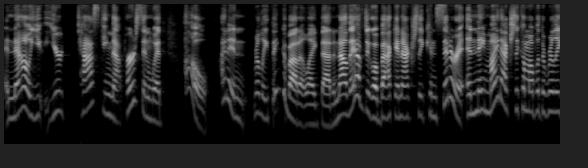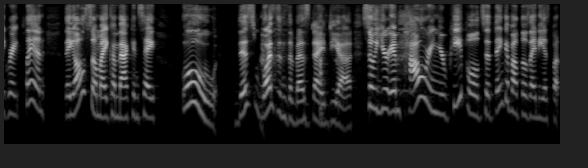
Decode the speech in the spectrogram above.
And now you you're tasking that person with, "Oh, I didn't really think about it like that." And now they have to go back and actually consider it. And they might actually come up with a really great plan. They also might come back and say, "Oh, this wasn't the best idea. So you're empowering your people to think about those ideas, but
